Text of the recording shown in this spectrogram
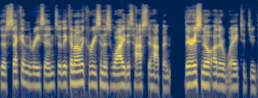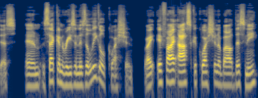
the second reason. So the economic reason is why this has to happen. There is no other way to do this. And the second reason is the legal question, right? If I ask a question about Disney,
